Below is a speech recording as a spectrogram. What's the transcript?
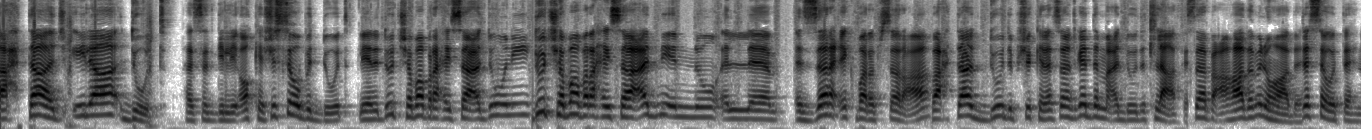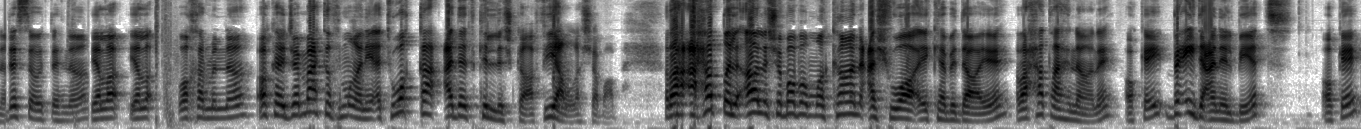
أحتاج إلى دود. هسه تقول لي okay شو أسوي بالدود؟ لأن الدود شباب راح يساعدوني، دود شباب راح يساعدني إنه الزرع يكبر بسرعة، فأحتاج دود بشكل هسه قدم مع الدود؟ ثلاثة، سبعة، هذا منو هذا؟ إيش سويت هنا؟ إيش سويت هنا؟ يلا يلا وخر منه، okay جمعت ثمانية، أتوقع عدد كلش كافي، يلا شباب. راح أحط الآلة شباب بمكان عشوائي كبداية، راح أحطها هنا، okay؟ بعيده عن البيت، okay؟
